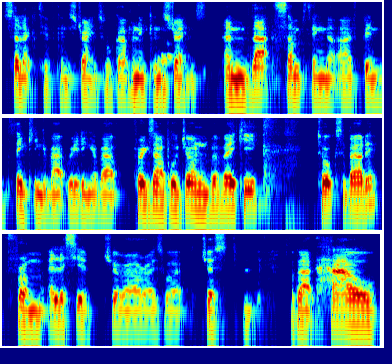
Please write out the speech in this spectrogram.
selective constraints or governing constraints. And that's something that I've been thinking about, reading about. For example, John Vervaeke talks about it from Alicia Juarrero's work, just about how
